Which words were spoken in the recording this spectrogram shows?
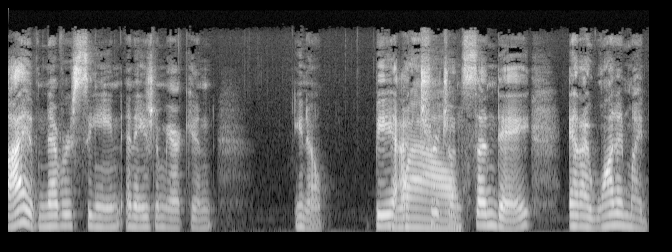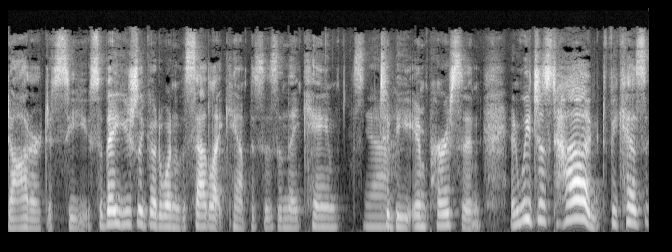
i have never seen an asian american you know be wow. at church on Sunday and I wanted my daughter to see you. So they usually go to one of the satellite campuses and they came yeah. to be in person and we just hugged because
